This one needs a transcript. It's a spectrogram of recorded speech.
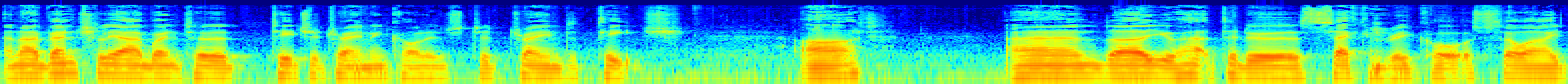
and eventually I went to a teacher training college to train to teach art and uh, you had to do a secondary course. So I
